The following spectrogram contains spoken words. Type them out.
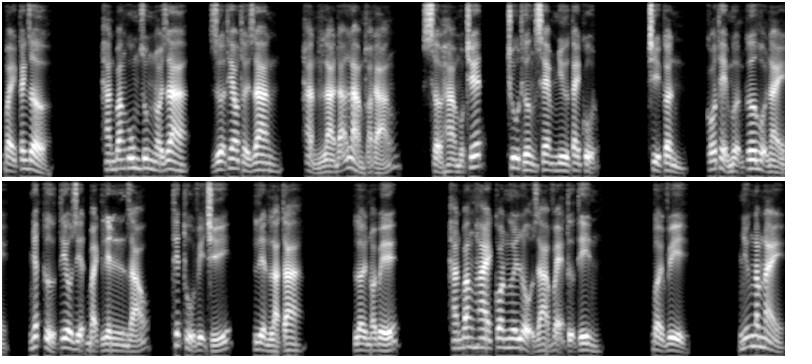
Bảy canh giờ. Hàn băng ung dung nói ra, dựa theo thời gian, hẳn là đã làm thỏa đáng, sở hà một chết, chu thương xem như tay cụt. Chỉ cần có thể mượn cơ hội này nhất cử tiêu diệt bạch liên giáo, thiết thủ vị trí, liền là ta. Lời nói bế. Hàn băng hai con ngươi lộ ra vẻ tự tin. Bởi vì, những năm này,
